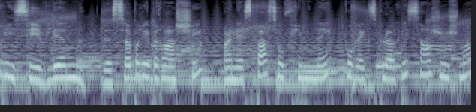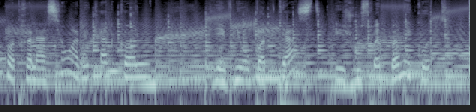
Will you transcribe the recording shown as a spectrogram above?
ici Evelyne de Sobre et Branché, un espace au féminin pour explorer sans jugement votre relation avec l'alcool. Bienvenue au podcast et je vous souhaite bonne écoute.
